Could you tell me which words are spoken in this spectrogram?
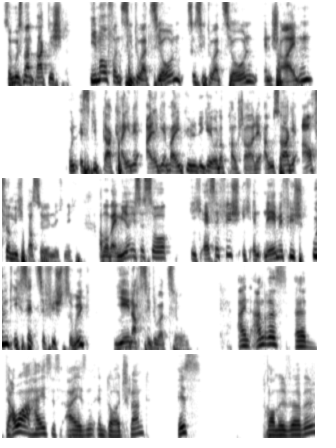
So muss man praktisch immer von Situation zu Situation entscheiden. Und es gibt da keine allgemeingültige oder pauschale Aussage, auch für mich persönlich nicht. Aber bei mir ist es so, ich esse Fisch, ich entnehme Fisch und ich setze Fisch zurück, je nach Situation. Ein anderes äh, dauerheißes Eisen in Deutschland ist Trommelwirbel.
